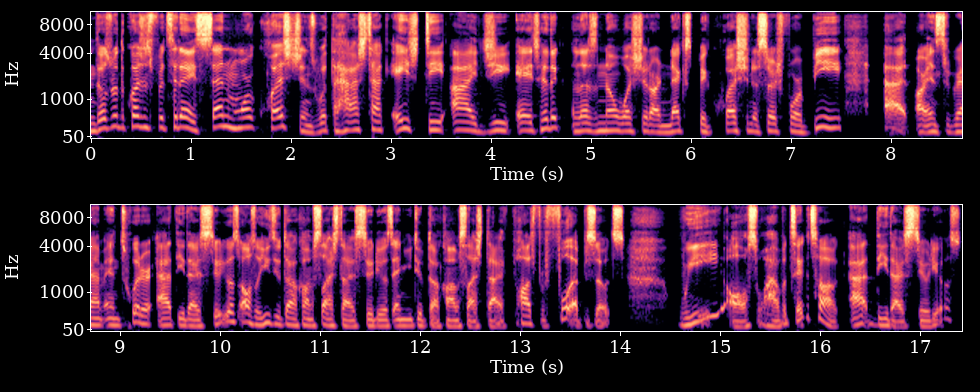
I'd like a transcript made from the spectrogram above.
And those were the questions for today. Send more questions with the hashtag HDIGH. And let us know what should our next big question to search for be at our Instagram and Twitter at The Dive Studios. Also youtube.com slash dive studios and youtube.com slash dive pods for full episodes. We also have a TikTok at The Dive Studios.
